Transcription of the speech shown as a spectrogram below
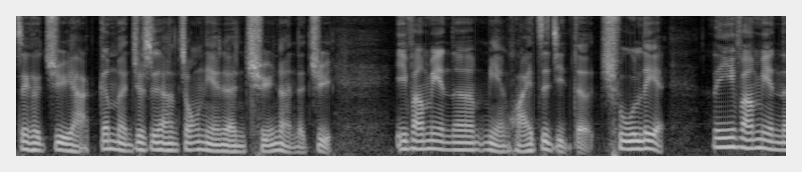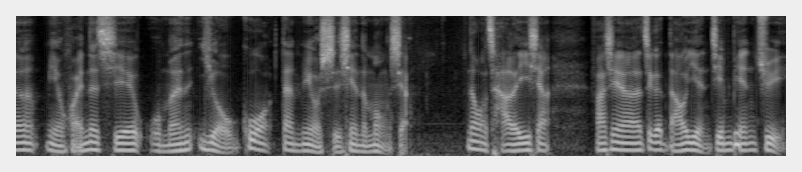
这个剧啊，根本就是让中年人取暖的剧。一方面呢，缅怀自己的初恋；另一方面呢，缅怀那些我们有过但没有实现的梦想。那我查了一下。发现啊，这个导演兼编剧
